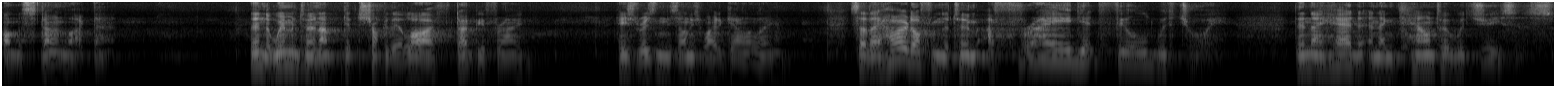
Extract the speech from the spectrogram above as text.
on the stone like that. Then the women turn up, get the shock of their life. Don't be afraid. He's risen, he's on his way to Galilee. So they hurried off from the tomb, afraid yet filled with joy. Then they had an encounter with Jesus.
